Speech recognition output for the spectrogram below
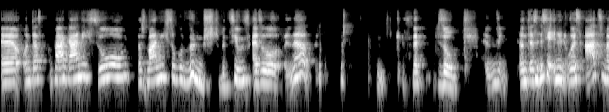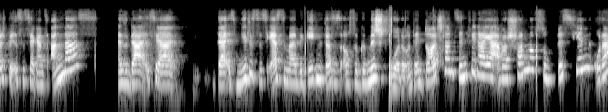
Äh, und das war gar nicht so, das war nicht so gewünscht, beziehungsweise, also, ne, so. Und das ist ja in den USA zum Beispiel ist es ja ganz anders. Also da ist ja, da ist mir das das erste Mal begegnet, dass es auch so gemischt wurde. Und in Deutschland sind wir da ja aber schon noch so ein bisschen, oder?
